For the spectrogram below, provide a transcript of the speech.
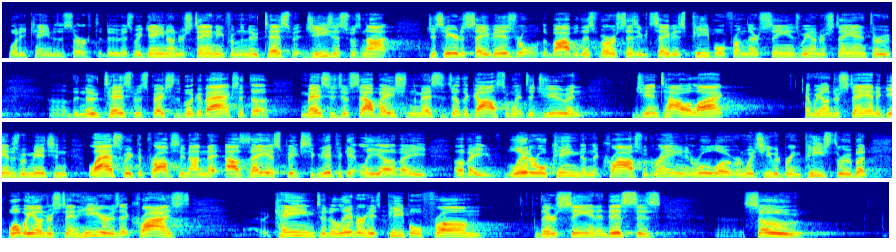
what he came to this earth to do. As we gain understanding from the New Testament, Jesus was not just here to save Israel. The Bible, this verse says he would save his people from their sins. We understand through uh, the New Testament, especially the book of Acts, that the message of salvation, the message of the gospel went to Jew and Gentile alike. And we understand, again, as we mentioned last week, the prophecy in Isaiah speaks significantly of a, of a literal kingdom that Christ would reign and rule over, in which he would bring peace through. But what we understand here is that Christ came to deliver his people from their sin. And this is uh, so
